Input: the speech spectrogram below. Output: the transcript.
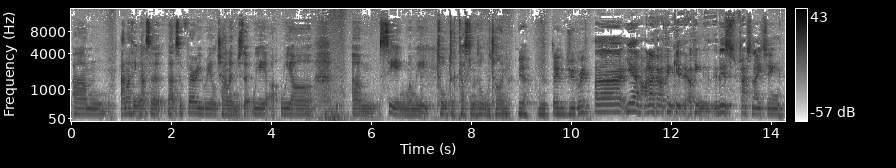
Um, and I think that's a that's a very real challenge that we are, we are um, seeing when we talk to customers all the time. Yeah. David, would you agree? Uh, yeah, and I, th- I think it, I think it is fascinating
